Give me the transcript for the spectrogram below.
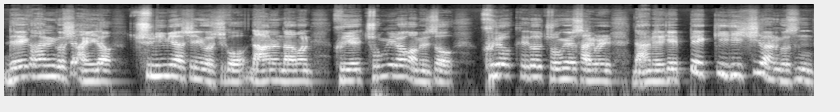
내가 하는 것이 아니라 주님이 하시는 것이고 나는 다만 그의 종이라고 하면서 그렇게도 종의 삶을 남에게 뺏기기 싫어하는 것은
